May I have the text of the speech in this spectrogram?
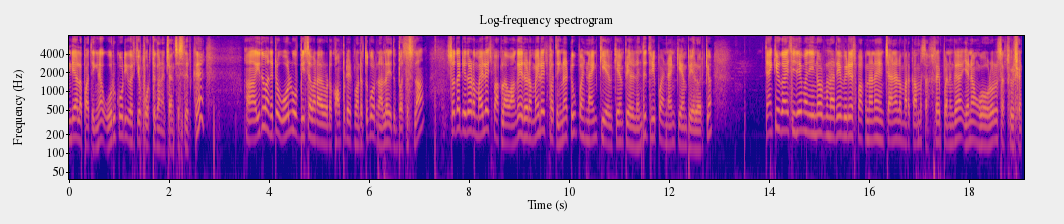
இந்தியாவில் பார்த்தீங்கன்னா ஒரு கோடி வரைக்கும் போகிறதுக்கான சான்சஸ் இருக்குது இது வந்துட்டு ஓல்வோ பி செவன் ஆரோட காம்படேட் பண்ணுறதுக்கு ஒரு நல்ல இது பஸ்ஸஸ் தான். ஸோ தட் இதோட மைலேஜ் பார்க்கலாம் வாங்க. இதோட மைலேஜ் பார்த்தீங்கன்னா டூ பாயிண்ட் நைன் கே கேஎம்பிஎல்லேருந்து த்ரீ பாயிண்ட் நைன் கேஎம்பிஎல் வரைக்கும். தேங்க்யூ காய்ஸ் இதே மாதிரி இன்னொரு நிறைய வீடியோஸ் பார்க்கணுன்னா என் சேனலை மறக்காமல் சப்ஸ்கிரைப் பண்ணுங்கள் ஏன்னா உங்களோட சப்ஸ்கிரிப்ஷன்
